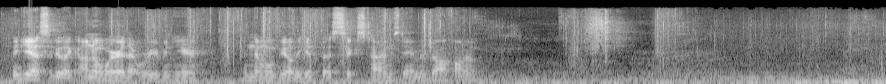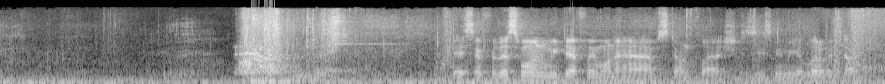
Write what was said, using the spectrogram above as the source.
I think he has to be like unaware that we're even here. And then we'll be able to get the six times damage off on him. Okay, so for this one, we definitely want to have Stone Flesh, because he's going to be a little bit tough.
